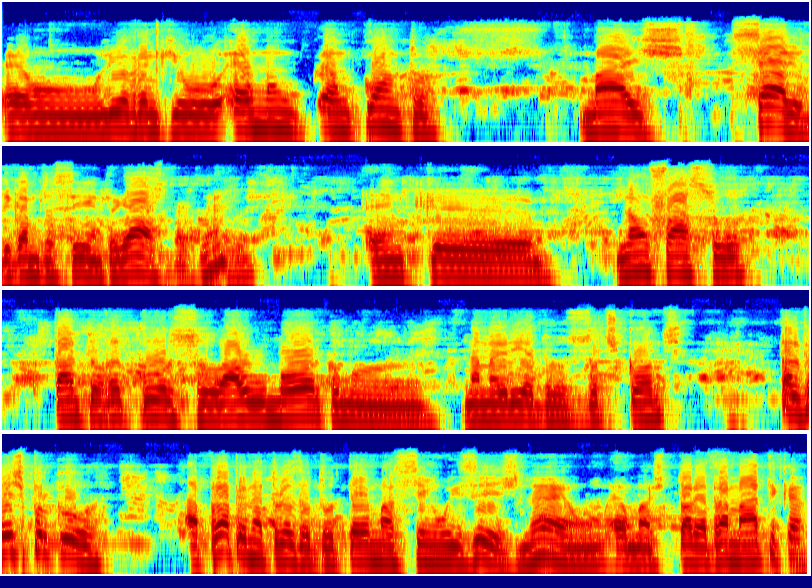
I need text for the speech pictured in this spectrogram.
É um livro em que o, é, um, é um conto mais sério, digamos assim, entre aspas, né? Em que não faço tanto recurso ao humor como na maioria dos outros contos, talvez porque a própria natureza do tema assim o exige, né? É, um, é uma história dramática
